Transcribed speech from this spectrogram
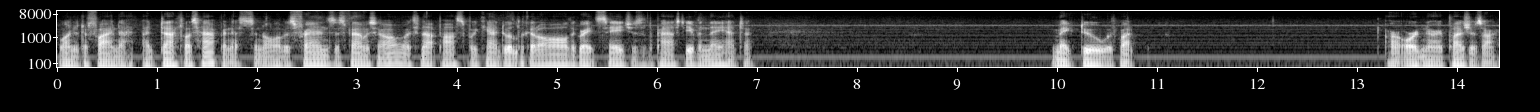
wanted to find a, a, deathless happiness, and all of his friends, his family said, oh, it's not possible, we can't do it. Look at all the great sages of the past, even they had to make do with what our ordinary pleasures are.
